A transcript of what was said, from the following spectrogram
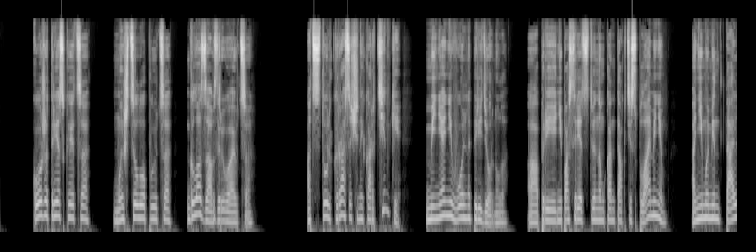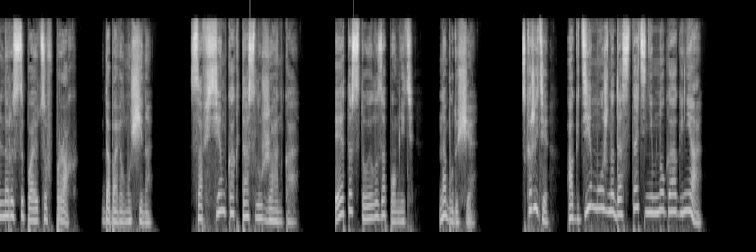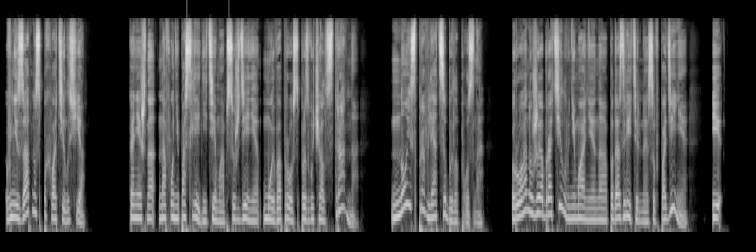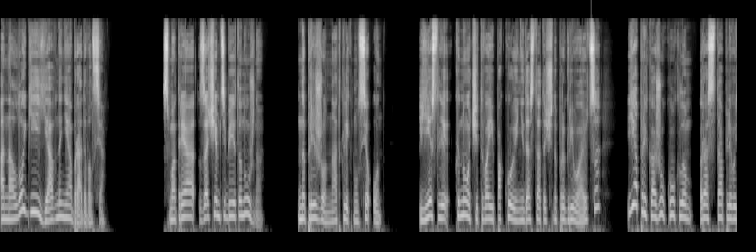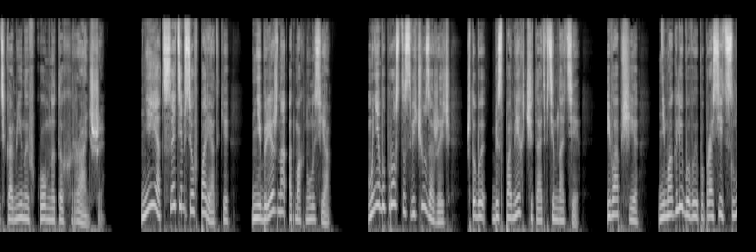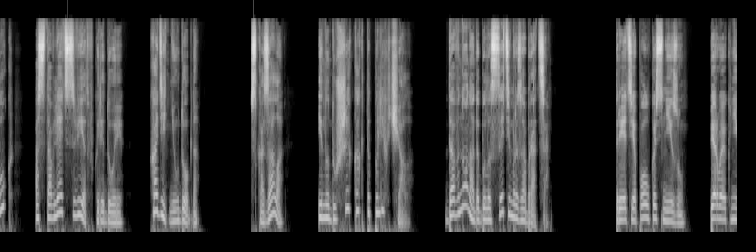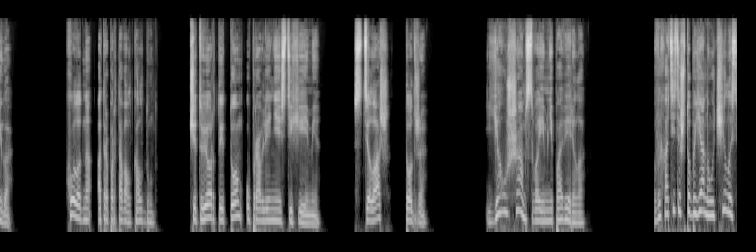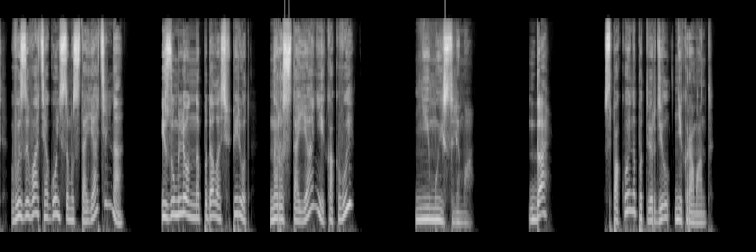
Кожа трескается, мышцы лопаются, глаза взрываются. От столь красочной картинки меня невольно передернуло а при непосредственном контакте с пламенем они моментально рассыпаются в прах, добавил мужчина. Совсем как та служанка. Это стоило запомнить на будущее. Скажите, а где можно достать немного огня? Внезапно спохватилась я. Конечно, на фоне последней темы обсуждения мой вопрос прозвучал странно, но исправляться было поздно. Руан уже обратил внимание на подозрительное совпадение и аналогии явно не обрадовался. «Смотря зачем тебе это нужно?» Напряженно откликнулся он. «Если к ночи твои покои недостаточно прогреваются, я прикажу куклам растапливать камины в комнатах раньше». «Нет, с этим все в порядке», — небрежно отмахнулась я. «Мне бы просто свечу зажечь, чтобы без помех читать в темноте. И вообще, не могли бы вы попросить слуг оставлять свет в коридоре? Ходить неудобно. Сказала, и на душе как-то полегчало. Давно надо было с этим разобраться. Третья полка снизу. Первая книга. Холодно отрапортовал колдун. Четвертый том управления стихиями. Стеллаж тот же. Я ушам своим не поверила. Вы хотите, чтобы я научилась вызывать огонь самостоятельно? Изумленно подалась вперед. На расстоянии, как вы? Немыслимо. Да, спокойно подтвердил некромант.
